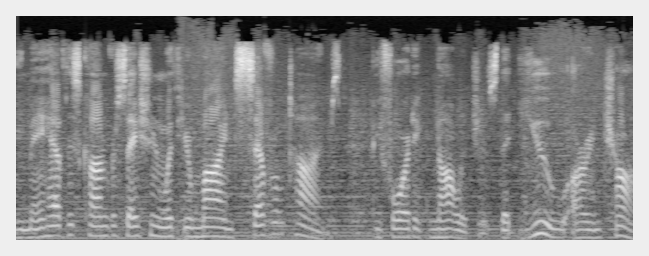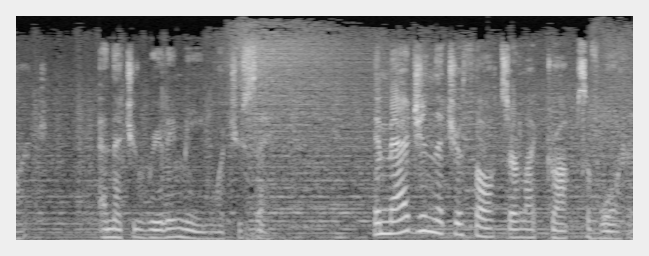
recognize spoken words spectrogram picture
You may have this conversation with your mind several times before it acknowledges that you are in charge and that you really mean what you say. Imagine that your thoughts are like drops of water.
